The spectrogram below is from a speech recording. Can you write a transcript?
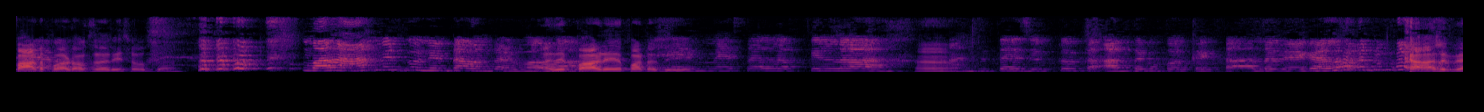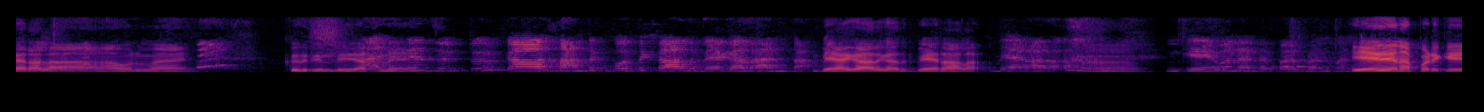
పాట పాడు ఒకసారి చూద్దాం. మన ఆన్ పెట్టుకుని వింటా ఉంటాడు బాబా. అదే పాడు ఏ పాట అది? ఏం మేసాల పిల్ల ఆ. అంతే జుట్టు క- అందకపోతే కాళ్ళ వేగాల అని కాలు బేరాలా అవును మే కుదిరింది అట్నే. జుట్టు అందకపోతే కాళ్ళు వేగాల అంట. బేగాలు కాదు బేరాల. ఇంకేమనంట ఏదైనప్పటికీ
